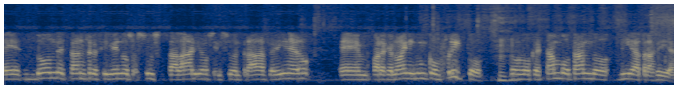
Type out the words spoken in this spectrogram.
eh, dónde están recibiendo sus salarios y sus entradas de dinero Em, para que no haya ningún conflicto con lo que están votando día tras día.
